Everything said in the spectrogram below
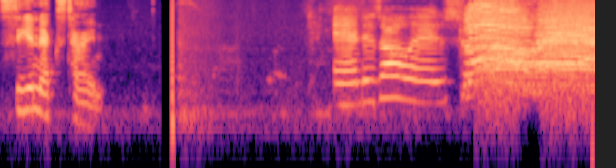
See you next time. And as always, Go Rams!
